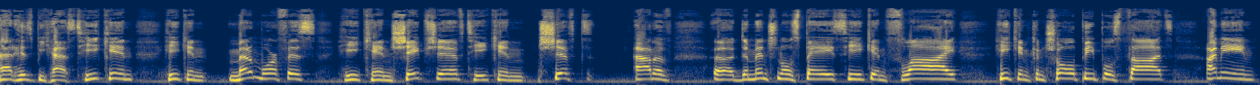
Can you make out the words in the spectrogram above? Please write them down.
at his behest. He can he can metamorphose, he can shapeshift, he can shift out of uh, dimensional space, he can fly, he can control people's thoughts. I mean,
